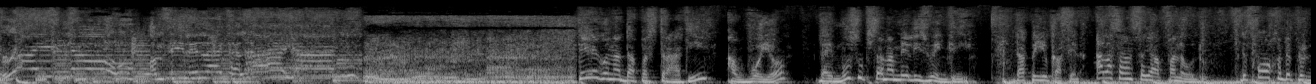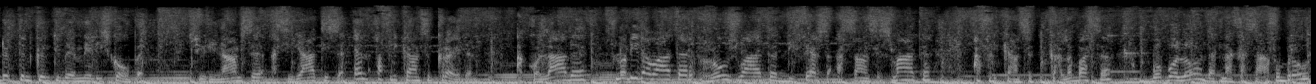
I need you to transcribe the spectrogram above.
Right now, I'm feeling like a lion. Tego na dapper strati, a voyo, bij Moesop Sana Melis Winkri. Dapper you kafin alles aan. De volgende producten kunt u bij Melis kopen. Surinaamse, Aziatische en Afrikaanse kruiden. Accolade, Florida water, rooswater, diverse Assange smaken. Afrikaanse kalebassen, bobolo, dat na cassavebrood.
